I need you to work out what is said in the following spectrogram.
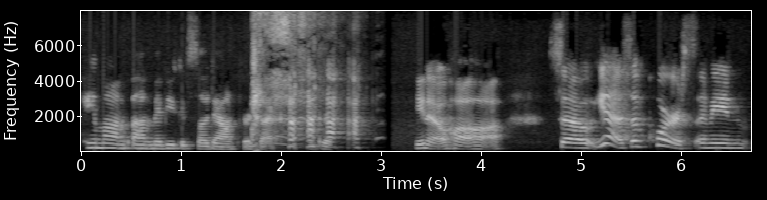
"Hey, mom, um, maybe you could slow down for a sec." you know, ha ha. So yes, of course. I mean,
